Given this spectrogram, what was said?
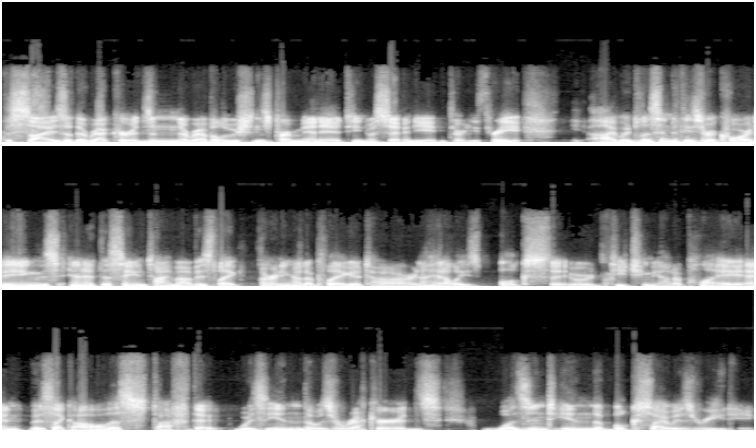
the size of the records and the revolutions per minute, you know, 78 and 33, I would listen to these recordings. And at the same time, I was like learning how to play guitar. And I had all these books that were teaching me how to play. And it's like all the stuff that was in those records wasn't in the books I was reading,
